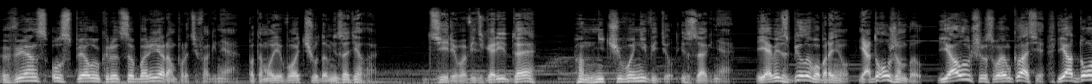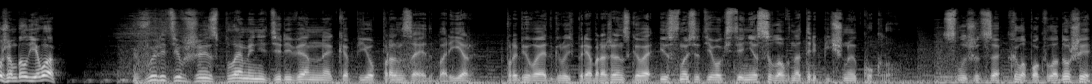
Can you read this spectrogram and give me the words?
Венс успел укрыться барьером против огня, потому его чудом не задело. Дерево ведь горит, да? Он ничего не видел из-за огня. Я ведь сбил его броню. Я должен был. Я лучший в своем классе. Я должен был его... Вылетевшее из пламени деревянное копье пронзает барьер, пробивает грудь Преображенского и сносит его к стене словно тряпичную куклу. Слышится хлопок в ладоши,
